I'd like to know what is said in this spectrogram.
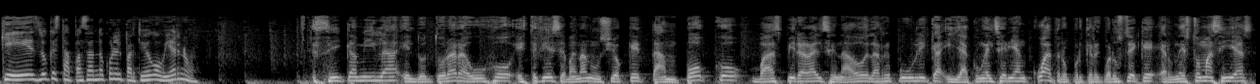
¿qué es lo que está pasando con el partido de gobierno? Sí, Camila, el doctor Araujo este fin de semana anunció que tampoco va a aspirar al Senado de la República y ya con él serían cuatro, porque recuerda usted que Ernesto Macías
